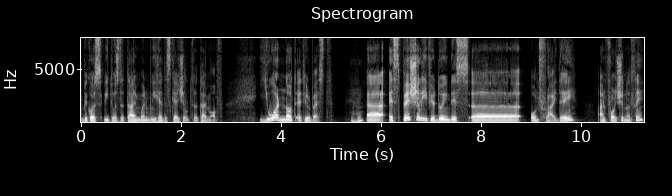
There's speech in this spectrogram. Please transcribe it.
because it was the time when we had the scheduled uh, time off, you are not at your best. Uh, especially if you're doing this uh, on Friday, unfortunately.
